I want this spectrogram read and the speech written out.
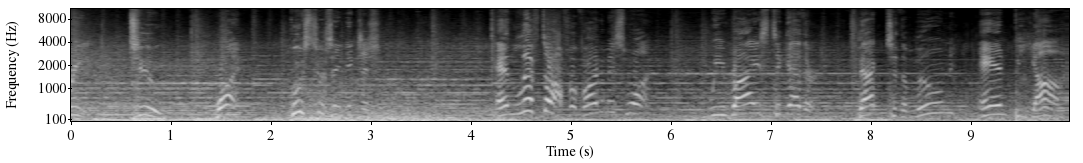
three, two, one. Boosters ignition. And liftoff of Artemis 1. We rise together back to the moon and beyond.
